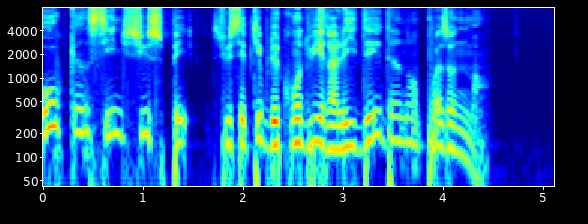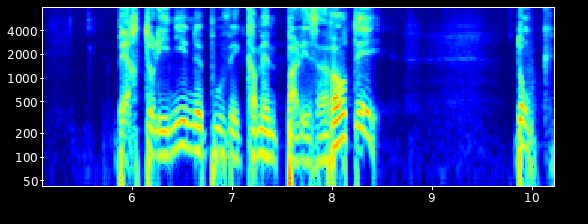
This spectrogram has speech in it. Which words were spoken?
aucun signe suspect susceptible de conduire à l'idée d'un empoisonnement. Bertolini ne pouvait quand même pas les inventer. Donc,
